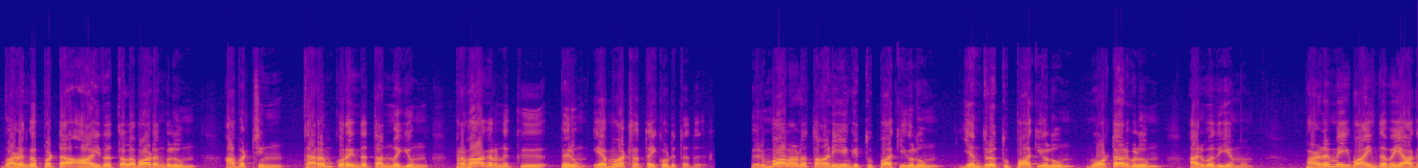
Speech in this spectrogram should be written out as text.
வழங்கப்பட்ட ஆயுத தளபாடங்களும் அவற்றின் தரம் குறைந்த தன்மையும் பிரபாகரனுக்கு பெரும் ஏமாற்றத்தை கொடுத்தது. பெரும்பாலான தானியங்கி துப்பாக்கிகளும் எந்திர துப்பாக்கிகளும் மோட்டார்களும் அறுபது எம்எம் பழமை வாய்ந்தவையாக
